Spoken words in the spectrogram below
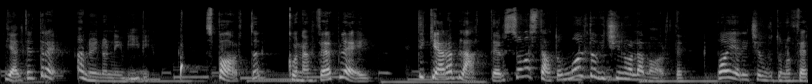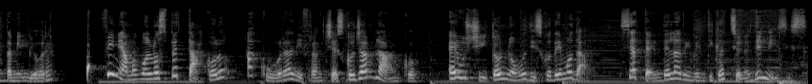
Gli altri tre hanno i nonni vivi. Sport con Unfair Play. Dichiara Blatter, sono stato molto vicino alla morte. Poi ha ricevuto un'offerta migliore. Finiamo con lo spettacolo a cura di Francesco Gianblanco. È uscito il nuovo disco dei Modà. Si attende la rivendicazione dell'ISIS.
